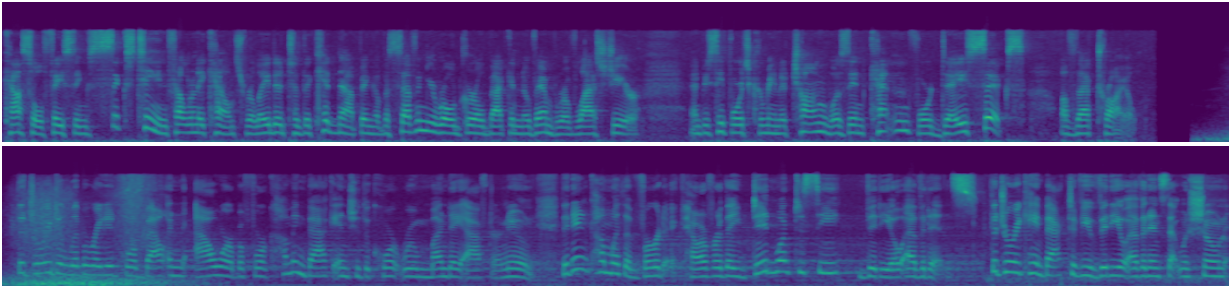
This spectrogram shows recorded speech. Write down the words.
Castle facing 16 felony counts related to the kidnapping of a seven year old girl back in November of last year. NBC4's Karina Chung was in Kenton for day six of that trial. The jury deliberated for about an hour before coming back into the courtroom Monday afternoon. They didn't come with a verdict. However, they did want to see video evidence. The jury came back to view video evidence that was shown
